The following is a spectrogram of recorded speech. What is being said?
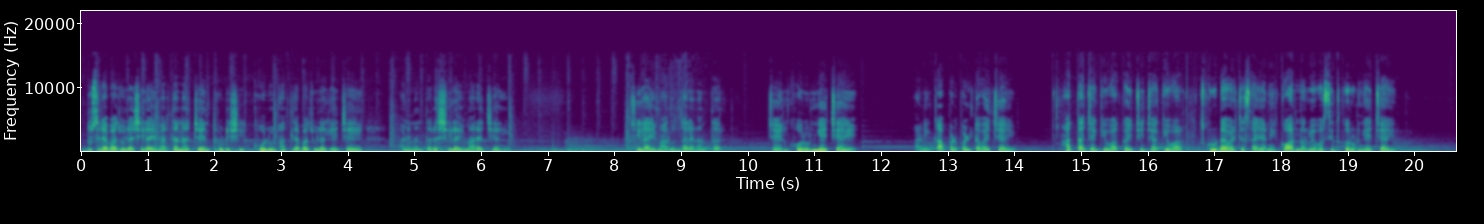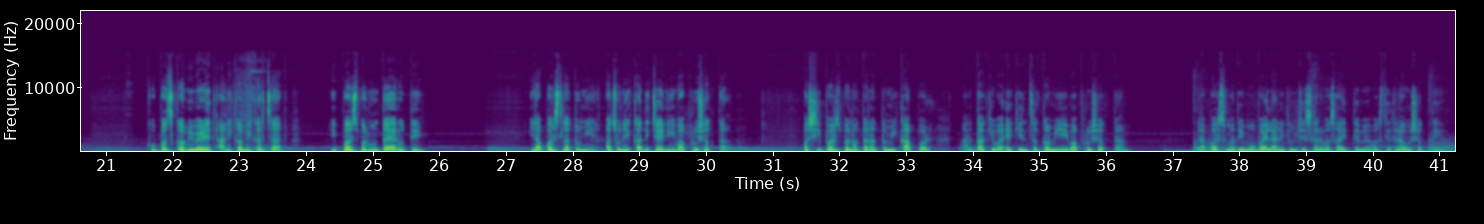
दुसऱ्या बाजूला शिलाई मारताना चेन थोडीशी खोलून आतल्या बाजूला घ्यायची आहे आणि नंतरच शिलाई मारायची आहे. शिलाई मारून झाल्यानंतर चेन खोलून घ्यायची आहे आणि कापड पलटवायचे आहे. हाताच्या किंवा कैचीच्या किंवा स्क्रूड्रायव्हरच्या साहाय्याने कॉर्नर व्यवस्थित करून घ्यायचे आहेत. खूपच कमी वेळेत आणि कमी खर्चात ही पर्स बनवून तयार होते. या पर्सला तुम्ही अजून एखादी चैनही वापरू शकता. अशी पर्स बनवताना तुम्ही कापड अर्धा किंवा एक इंच कमीही वापरू शकता. या पर्समध्ये मोबाईल आणि तुमचे सर्व साहित्य व्यवस्थित राहू शकते.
